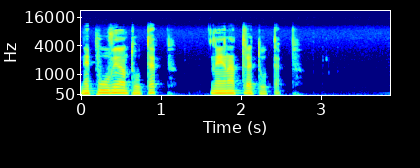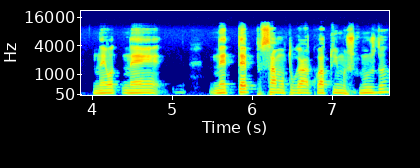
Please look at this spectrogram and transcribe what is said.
Не половината от теб, не една трета от теб. Не, не, не теб само тогава, когато имаш нужда,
